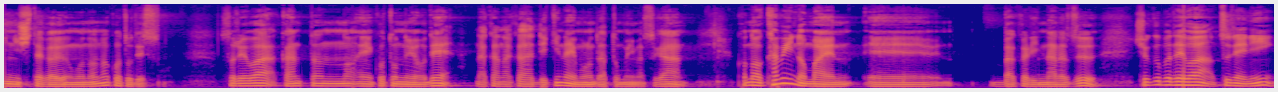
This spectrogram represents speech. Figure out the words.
思に従うもののことです。それは簡単なことのようでなかなかできないものだと思いますがこの神の前、えー、ばかりにならず職場では常に、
